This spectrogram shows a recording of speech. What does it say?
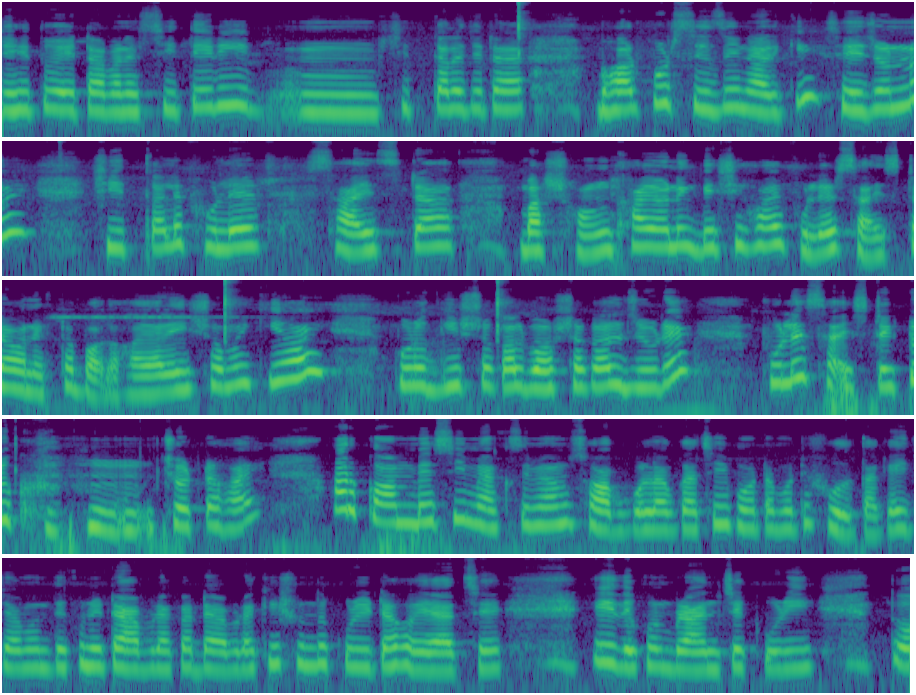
যেহেতু এটা মানে শীতেরই শীতকালে যেটা ভরপুর সিজন আর কি, সেই জন্যই শীতকালে ফুলের সাইজটা বা সংখ্যায় অনেক বেশি হয়, ফুলের সাইজটা অনেকটা বড় হয়। আর এই সময় কি হয়? পুরো গ্রীষ্মকাল, বর্ষাকাল জুড়ে ফুলের সাইজটা একটু ছোট হয়। আর কম বেশি ম্যাক্সিমাম সব গোলাপ গাছেই মোটামুটি ফুল থাকে। এই যেমন দেখুন এটা আবরাকা ডাবরা কি সুন্দর কুড়িটা হয়ে আছে। এই দেখুন ব্রাঞ্চে কুড়ি। তো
